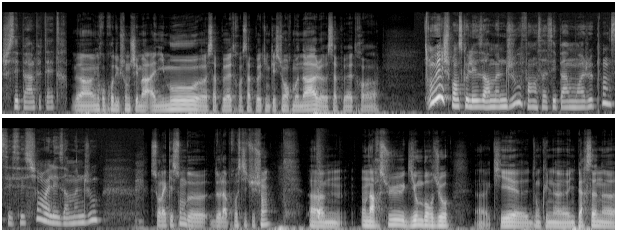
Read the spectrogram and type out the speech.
Je sais pas, peut-être. Ben, une reproduction de schémas animaux, ça peut être, ça peut être une question hormonale, ça peut être. Oui, je pense que les hormones jouent. Enfin, ça, c'est pas moi, je pense. C'est sûr, les hormones jouent. Sur la question de, de la prostitution, on a reçu Guillaume Bourdieu euh, qui est euh, donc une, une personne euh,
